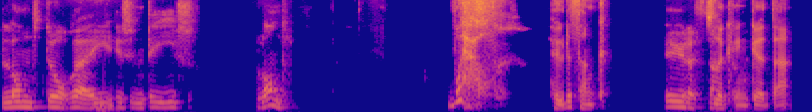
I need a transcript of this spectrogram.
blonde doré is indeed blonde. Well, who'd have thunk? Who'd have thunk? It's looking good. That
